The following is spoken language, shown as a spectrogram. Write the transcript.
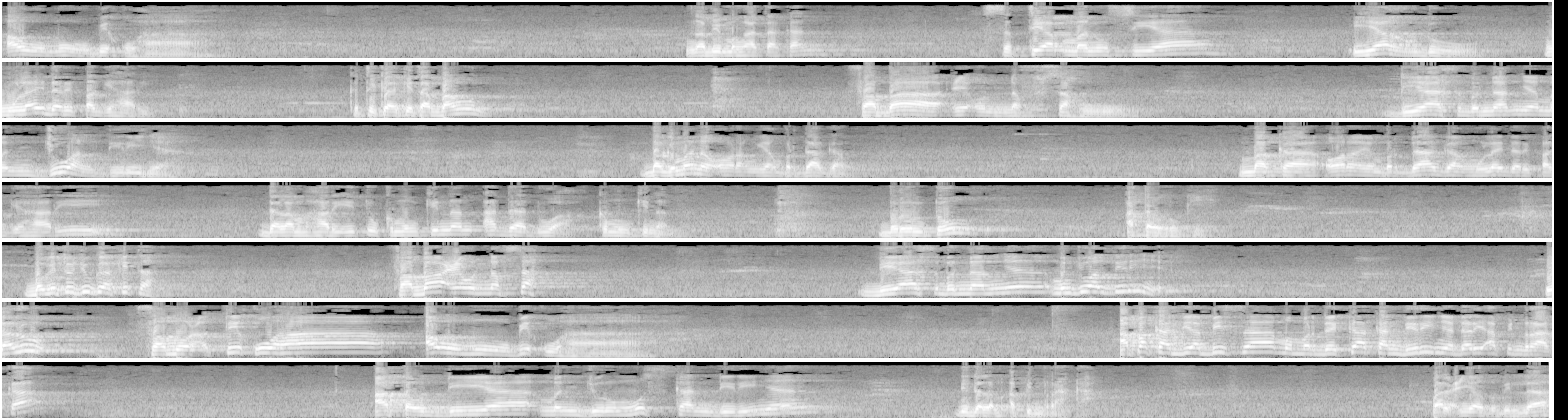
aw mubiquha Nabi mengatakan setiap manusia yaghdu mulai dari pagi hari. Ketika kita bangun faba'i'un nafsahu. Dia sebenarnya menjual dirinya. Bagaimana orang yang berdagang maka orang yang berdagang mulai dari pagi hari dalam hari itu kemungkinan ada dua kemungkinan. Beruntung atau rugi. Begitu juga kita. Faba'i'un nafsah. Dia sebenarnya menjual dirinya. Lalu famu'tiquha au mubiquha Apakah dia bisa memerdekakan dirinya dari api neraka? Atau dia menjurumuskan dirinya di dalam api neraka? Wal'iyadzubillah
